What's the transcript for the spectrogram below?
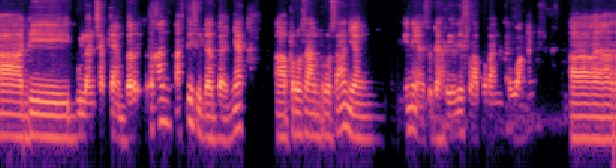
uh, di bulan September itu kan pasti sudah banyak uh, perusahaan-perusahaan yang ini ya sudah rilis laporan keuangan uh,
